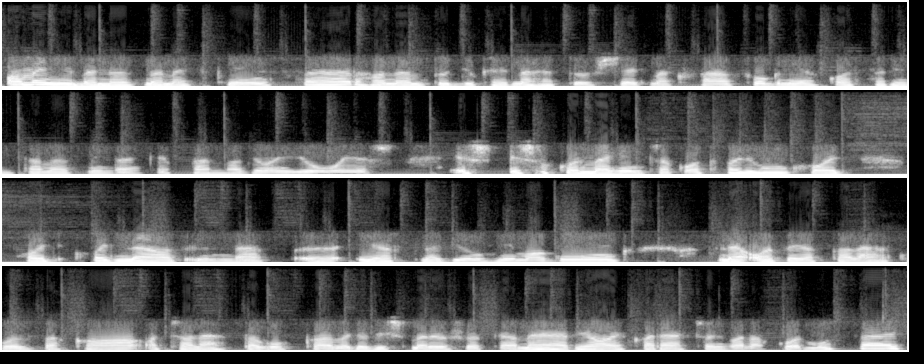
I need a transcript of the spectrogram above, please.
Amennyiben ez nem egy kényszer, hanem tudjuk egy lehetőségnek felfogni, akkor szerintem ez mindenképpen nagyon jó, és, és, és akkor megint csak ott vagyunk, hogy, hogy, hogy ne az ünnep ért legyünk mi magunk, ne azért találkozzak a, a családtagokkal, vagy az ismerősökkel, mert jaj, karácsony van, akkor muszáj,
